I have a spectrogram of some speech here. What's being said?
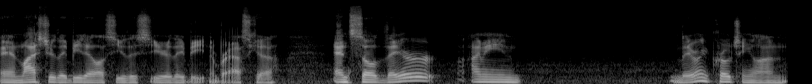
and last year they beat LSU. This year they beat Nebraska, and so they're, I mean, they're encroaching on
